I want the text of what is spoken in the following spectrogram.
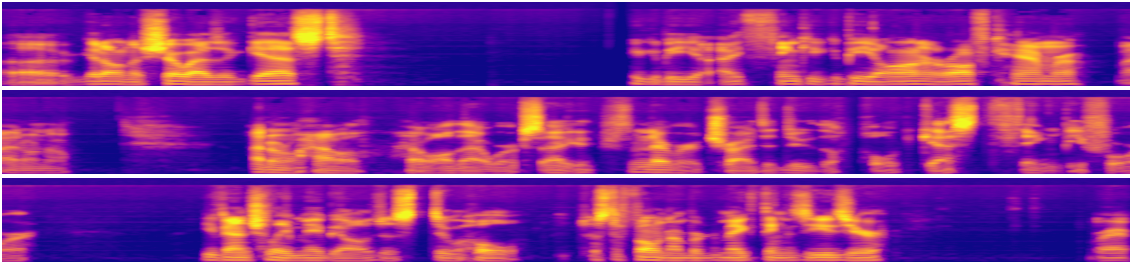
uh, get on the show as a guest, you could be. I think you could be on or off camera. I don't know. I don't know how how all that works. I've never tried to do the whole guest thing before. Eventually, maybe I'll just do a whole just a phone number to make things easier. Right?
